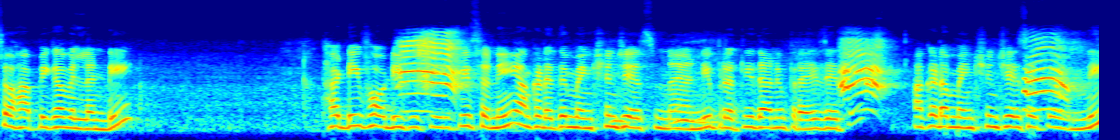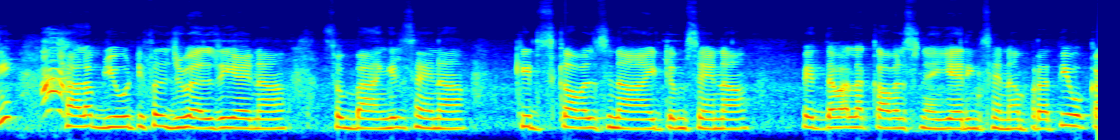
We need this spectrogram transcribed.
సో హ్యాపీగా వెళ్ళండి. థర్టీ ఫార్టీ ఫిఫ్టీ రూపీస్ అని అక్కడైతే మెన్షన్ చేస్తున్నాయండి. ప్రతి దాని ప్రైస్ అయితే అక్కడ మెన్షన్ చేసైతే ఉంది. చాలా బ్యూటిఫుల్ జ్యువెలరీ అయినా సో బ్యాంగిల్స్ అయినా కిడ్స్ కావాల్సిన ఐటమ్స్ అయినా పెద్దవాళ్ళకి కావాల్సిన ఇయర్ రింగ్స్ అయినా ప్రతి ఒక్క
